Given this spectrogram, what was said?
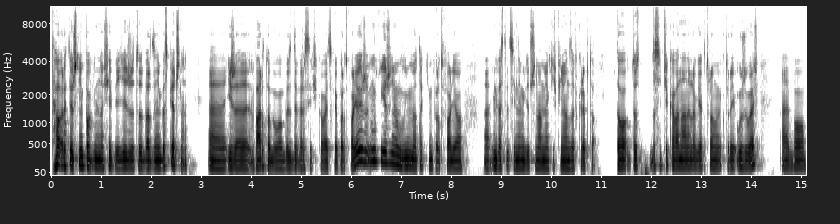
teoretycznie powinno się wiedzieć, że to jest bardzo niebezpieczne e, i że warto byłoby zdywersyfikować swoje portfolio, jeżeli mówimy o takim portfolio e, inwestycyjnym, gdzie trzymamy jakieś pieniądze w krypto. To, to jest dosyć ciekawa analogia, którą, której użyłeś, e, bo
